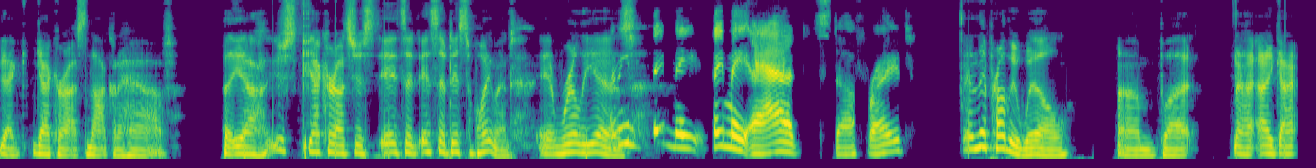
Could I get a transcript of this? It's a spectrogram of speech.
that Kakarot's not going to have. But yeah, just Kakarot's just it's a it's a disappointment. It really is. I mean, they may they may add stuff, right? and they probably will. Um, but I I,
